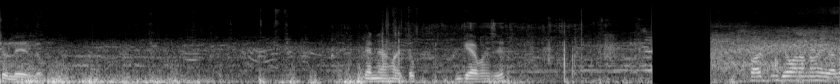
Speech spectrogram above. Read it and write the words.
চলে এলো। না হয়তো গ্যাপ আছে। শর্ট ভিডিও বানানো হয়ে গেল।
